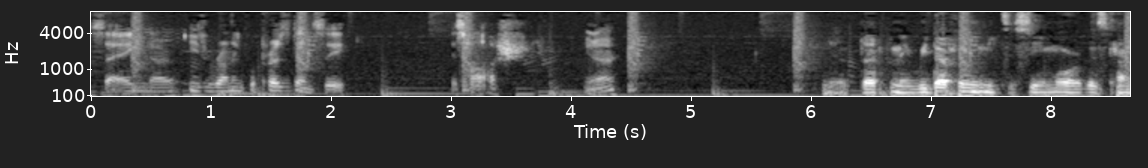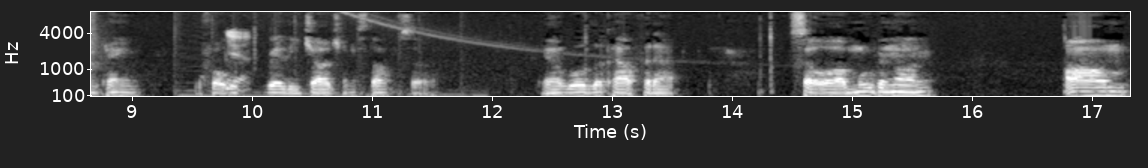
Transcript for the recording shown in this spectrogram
saying, you know, he's running for presidency. it's harsh, you know. Yeah, definitely. We definitely need to see more of his campaign before Yeah. we really judge and stuff. So, yeah, we'll look out for that. So, uh, moving on. Um,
